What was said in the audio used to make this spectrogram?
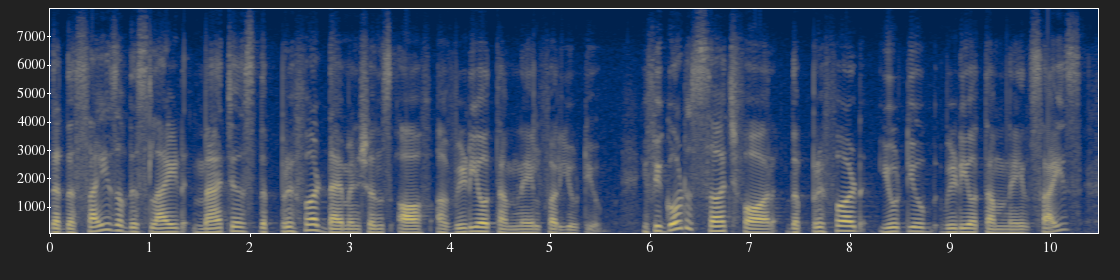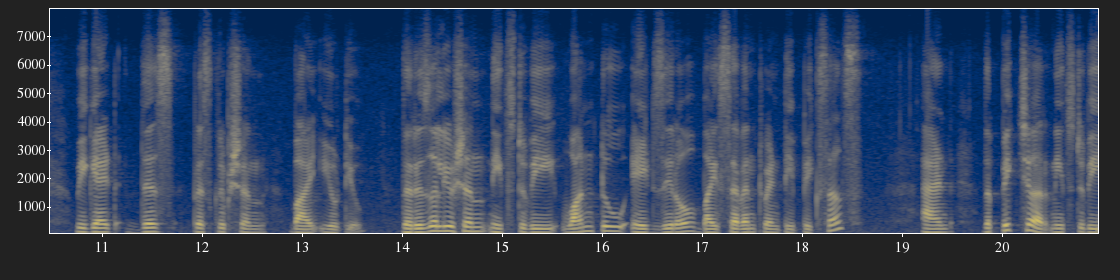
that the size of the slide matches the preferred dimensions of a video thumbnail for YouTube. If you go to search for the preferred YouTube video thumbnail size, we get this prescription by YouTube. The resolution needs to be 1280 by 720 pixels and the picture needs to be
